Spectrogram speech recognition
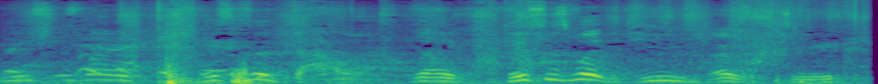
this is like, this is a down. Like, this is what you wrote, dude.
